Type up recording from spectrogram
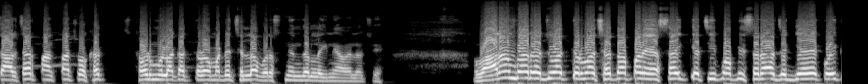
ચાર ચાર, પાંચ પાંચ વખત સ્થળ મુલાકાત કરવા માટે છેલ્લા વર્ષની અંદર લઈને આવેલો છે. વારંવાર રજૂઆત કરવા છતાં પણ એસઆઈ કે ચીફ ઓફિસર આ જગ્યાએ કોઈક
